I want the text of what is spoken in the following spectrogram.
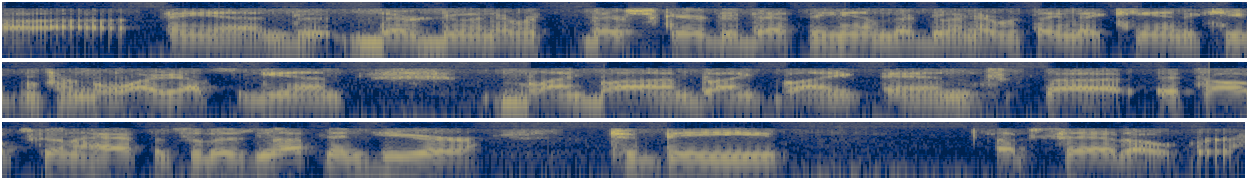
Uh, and they're doing every, they're scared to death of him. They're doing everything they can to keep him from the White House again, blank, blank, blank, blank, and uh, it's all that's going to happen. So there's nothing here to be upset over,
